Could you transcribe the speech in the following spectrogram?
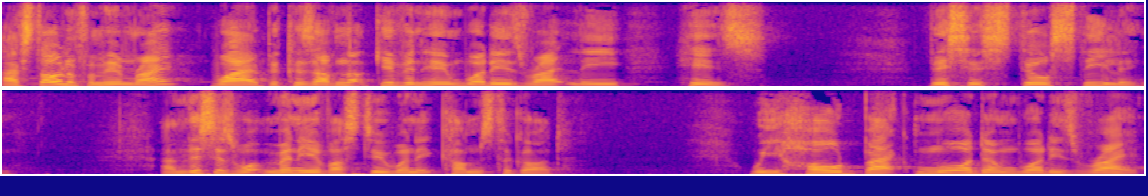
I've stolen from him, right? Why? Because I've not given him what is rightly his. this is still stealing. And this is what many of us do when it comes to God. We hold back more than what is right,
